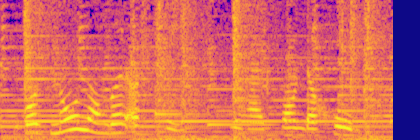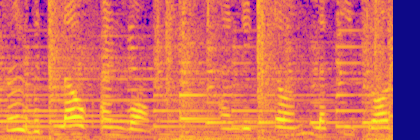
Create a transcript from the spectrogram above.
He was no longer a stray. He had found a home filled with love and warmth. And in turn, Lucky brought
